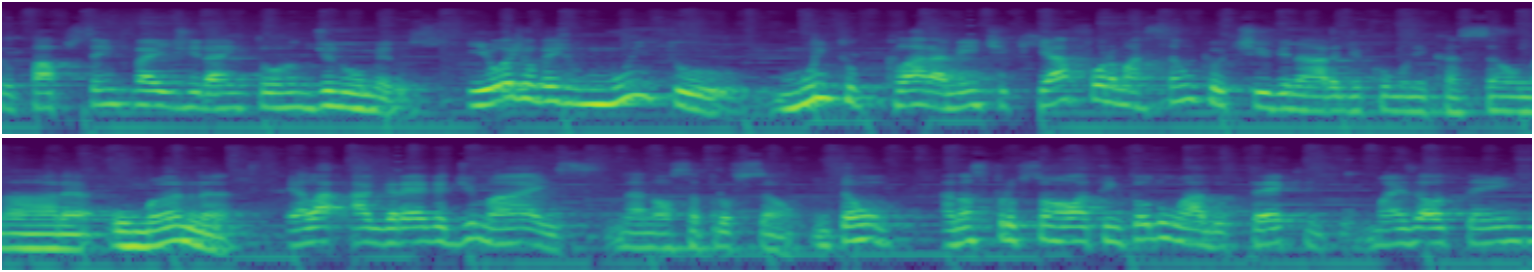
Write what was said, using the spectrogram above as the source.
que o papo sempre vai girar em torno de números. E hoje eu vejo muito, muito claramente que a formação que eu tive na área de comunicação, na área humana, ela agrega demais na nossa profissão. Então, a nossa profissão ela tem todo um lado técnico, mas ela tem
